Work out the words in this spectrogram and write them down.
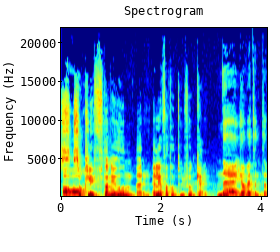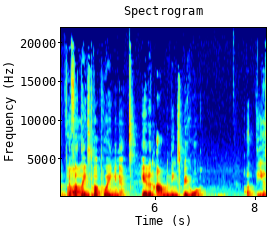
Ja. Så klyftan är under. Eller jag fattar inte hur det funkar. nej jag vet inte vad... Jag fattar inte vad poängen är. Är det en amnings-bh? Ja, det är,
